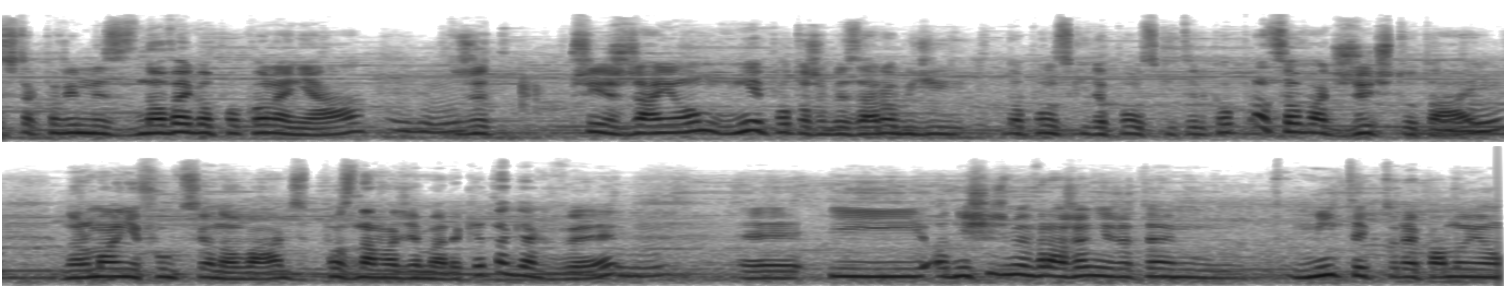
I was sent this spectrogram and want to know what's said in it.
z, tak powiemy, z nowego pokolenia, Mhm. że przyjeżdżają nie po to, żeby zarobić do Polski, do Polski, tylko pracować, żyć tutaj Mhm. normalnie funkcjonować, poznawać Amerykę, tak jak wy. Mhm. Y, I odnieśliśmy wrażenie, że te mity, które panują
